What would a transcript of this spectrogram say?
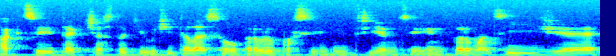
akci, tak často ti učitelé jsou opravdu pasivní příjemci informací, že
